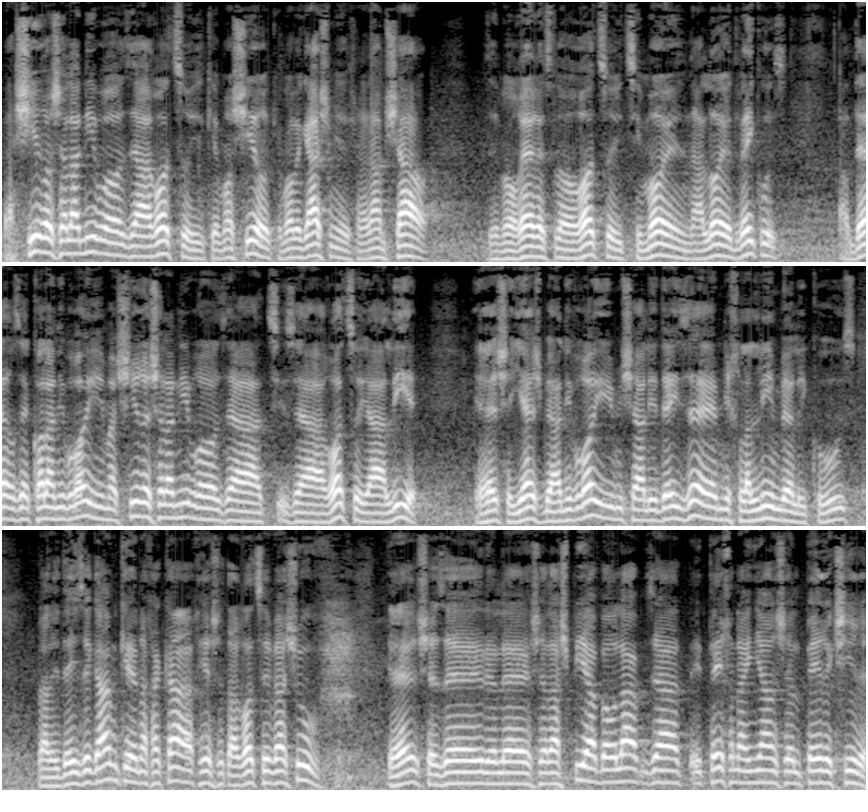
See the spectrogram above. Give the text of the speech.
והשירו של הניברו זה הרוצוי, כמו שיר, כמו בגשמי, כשאדם שר, זה מעורר אצלו רוצוי, צימון, אלוהי, דבקוס. על דרך זה כל הנברואים, השירה של הנברו זה, זה הרוצוי, העלייה, אה, שיש בהנברואים, שעל ידי זה הם נכללים בליכוס, ועל ידי זה גם כן, אחר כך יש את הרוצה והשוב, אה, שזה של להשפיע בעולם, זה תכן העניין של פרק שירה,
